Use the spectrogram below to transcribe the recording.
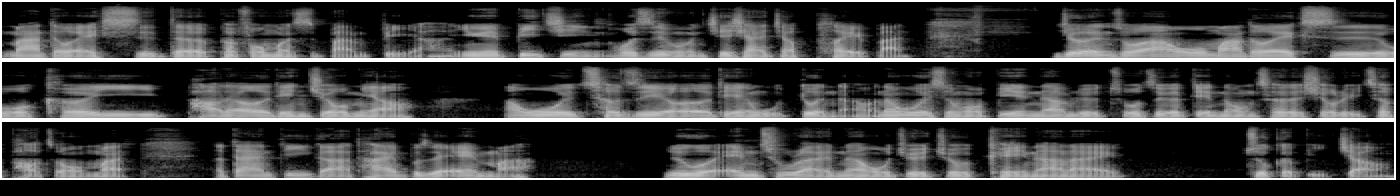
Model X 的 Performance 版比啊，因为毕竟，或是我们接下来叫 Play 版，就有人说啊，我 Model X 我可以跑到二点九秒啊，我车子有二点五吨啊，那为什么 B N W 做这个电动车的修理车跑这么慢？那当然，第一个啊，它也不是 M 啊，如果 M 出来，那我觉得就可以拿来做个比较。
